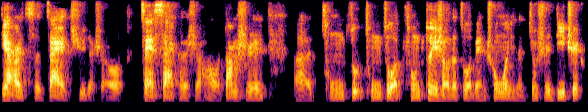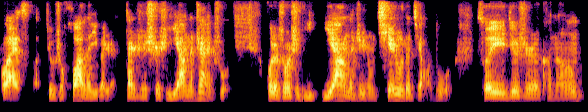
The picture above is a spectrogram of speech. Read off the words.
第二次再去的时候，再 sack 的时候，当时呃从左从左从对手的左边冲过去的就是 Dietrich Weiss 了，就是换了一个人，但是是是一样的战术，或者说是一一样的这种切入的角度，所以就是可能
